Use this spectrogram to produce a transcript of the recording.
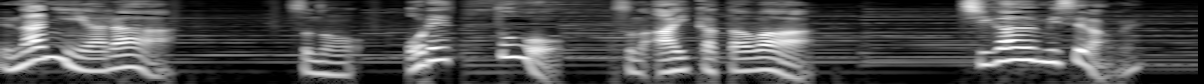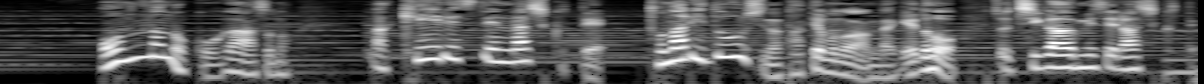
で、何やら、その、俺と、その相方は、違う店なのね。女の子が、その、まあ、系列店らしくて、隣同士の建物なんだけど、ちょっと違う店らしくて。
